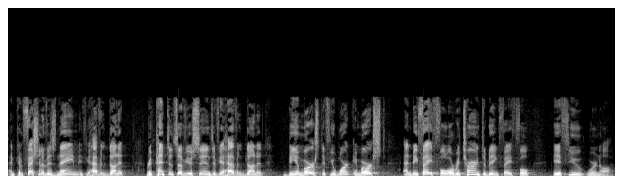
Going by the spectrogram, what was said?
and confession of His name, if you haven't done it, repentance of your sins if you haven't done it, be immersed if you weren't immersed, and be faithful, or return to being faithful if you were not.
